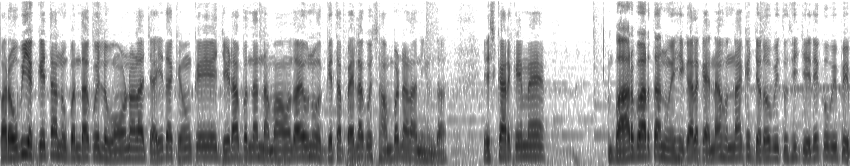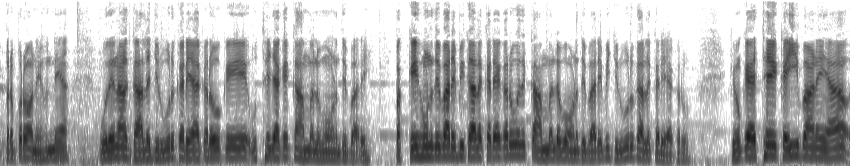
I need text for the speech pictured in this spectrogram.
ਪਰ ਉਹ ਵੀ ਅੱਗੇ ਤੁਹਾਨੂੰ ਬੰਦਾ ਕੋਈ ਲਵਾਉਣ ਵਾਲਾ ਚਾਹੀਦਾ, ਕਿਉਂਕਿ ਜਿਹੜਾ ਬੰਦਾ ਨਵਾਂ ਆਉਂਦਾ ਉਹਨੂੰ ਅੱਗੇ ਤਾਂ ਪਹਿਲਾਂ ਕੋਈ ਸਾਂਭਣ ਵਾਲਾ ਨਹੀਂ ਹੁੰਦਾ। ਇਸ ਕਰਕੇ ਮੈਂ ਬਾਰ-ਬਾਰ ਤੁਹਾਨੂੰ ਇਹੀ ਗੱਲ ਕਹਿਣਾ ਹੁੰਨਾ ਕਿ ਜਦੋਂ ਵੀ ਤੁਸੀਂ ਜਿਹਦੇ ਕੋ ਵੀ ਪੇਪਰ ਭਰਾਉਣੇ ਹੁੰਨੇ ਆ, ਉਹਦੇ ਨਾਲ ਗੱਲ ਜ਼ਰੂਰ ਕਰਿਆ ਕਰੋ ਕਿ ਉੱਥੇ ਜਾ ਕੇ ਕੰਮ ਲਵਾਉਣ ਦੇ ਬਾਰੇ। ਪੱਕੇ ਹੋਣ ਦੇ ਬਾਰੇ ਵੀ ਗੱਲ ਕਰਿਆ ਕਰੋ ਉਹਦੇ ਕੰਮ ਲਵਾਉਣ ਦੇ ਬਾਰੇ ਵੀ ਜ਼ਰੂਰ ਗੱਲ ਕਰਿਆ ਕਰੋ। ਕਿਉਂਕਿ ਇੱਥੇ ਕਈ ਬਾਣੇ ਆ,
